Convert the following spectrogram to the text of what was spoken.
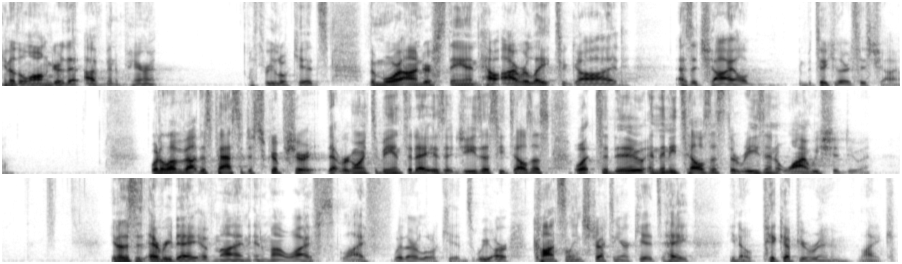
you know, the longer that I've been a parent of three little kids, the more I understand how I relate to God as a child, in particular as his child. What I love about this passage of scripture that we're going to be in today is that Jesus, he tells us what to do, and then he tells us the reason why we should do it. You know, this is every day of mine and my wife's life with our little kids. We are constantly instructing our kids, hey, you know, pick up your room. Like,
